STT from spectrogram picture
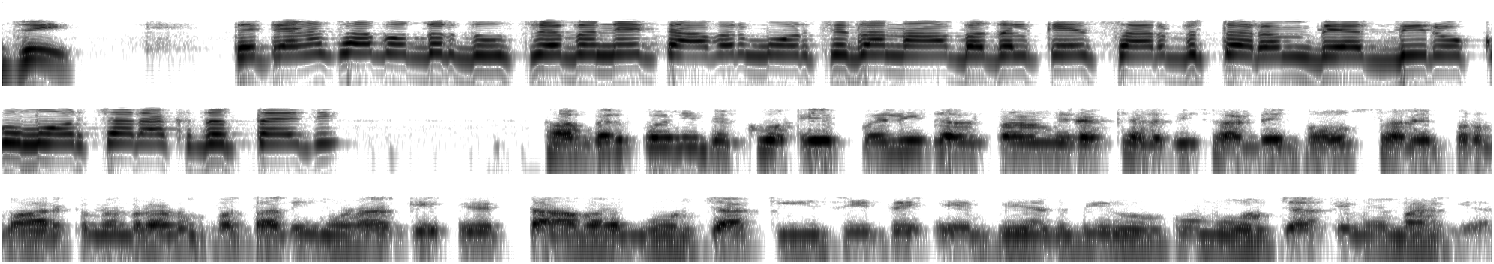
ਜੀ। ਤੇ ਟੈਣਾ ਸਾਹਿਬ, ਉਧਰ ਦੂਸਰੇ ਬੰਨੇ ਟਾਵਰ ਮੋਰਚੇ ਦਾ ਨਾਮ ਬਦਲ ਕੇ ਸਰਬ ਧਰਮ ਬੇਅਦਬੀ ਰੋਕੂ ਮੋਰਚਾ ਰੱਖ ਦਿੱਤਾ ਹੈ ਜੀ। ਹਾਂ, ਬਿਲਕੁਲ ਜੀ, ਦੇਖੋ, ਇਹ ਪਹਿਲੀ ਗੱਲ ਤਾਂ ਮੇਰਾ ਖਿਆਲ ਵੀ ਸਾਡੇ ਬਹੁਤ ਸਾਰੇ ਪਰਿਵਾਰਕ ਮੈਂਬਰਾਂ ਨੂੰ ਪਤਾ ਨਹੀਂ ਹੋਣਾ ਕਿ ਇਹ ਟਾਵਰ ਮੋਰਚਾ ਕੀ ਸੀ ਤੇ ਇਹ ਬੇਅਦਬੀ ਰੋਕੂ ਮੋਰਚਾ ਕਿਵੇਂ ਬਣ ਗਿਆ।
